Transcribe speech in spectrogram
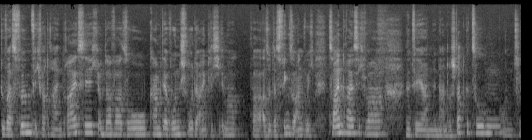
Du warst fünf, ich war 33 und da war so, kam der Wunsch, wurde eigentlich immer, war, also das fing so an, wo ich 32 war, sind wir ja in eine andere Stadt gezogen und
